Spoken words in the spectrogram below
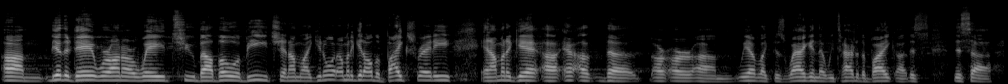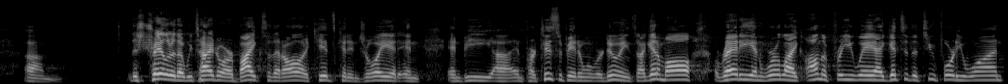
Um, the other day, we're on our way to Balboa Beach, and I'm like, you know what? I'm gonna get all the bikes ready, and I'm gonna get uh, uh the, our, our um, we have like this wagon that we tie to the bike, uh, this, this, uh, um, this trailer that we tied to our bike so that all our kids could enjoy it and, and be uh, and participate in what we're doing so i get them all ready and we're like on the freeway i get to the 241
